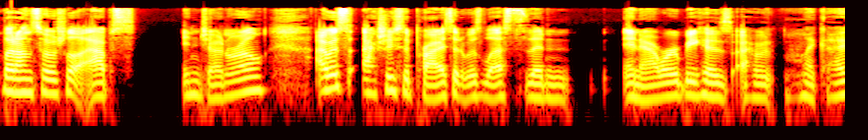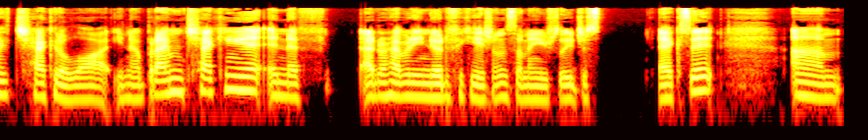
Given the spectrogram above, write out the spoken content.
but on social apps in general. I was actually surprised that it was less than an hour because I like I check it a lot, you know. But I'm checking it, and if I don't have any notifications, then I usually just exit. Um,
